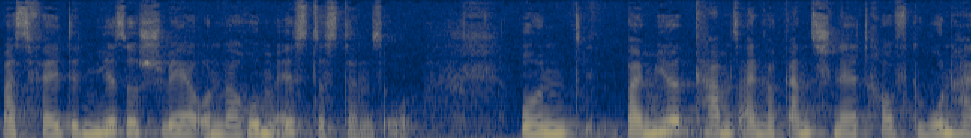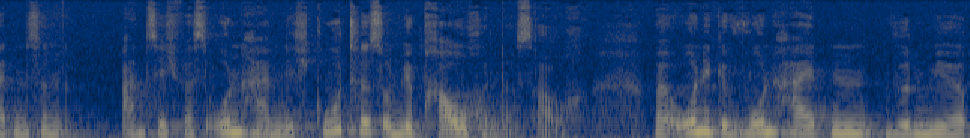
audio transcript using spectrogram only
was fällt denn mir so schwer und warum ist es denn so? Und bei mir kam es einfach ganz schnell drauf, Gewohnheiten sind an sich was unheimlich Gutes und wir brauchen das auch. Weil ohne Gewohnheiten würden wir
